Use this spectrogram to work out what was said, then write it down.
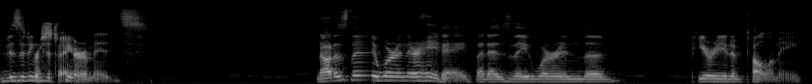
Visiting the pyramids. Not as they were in their heyday, but as they were in the period of Ptolemy.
